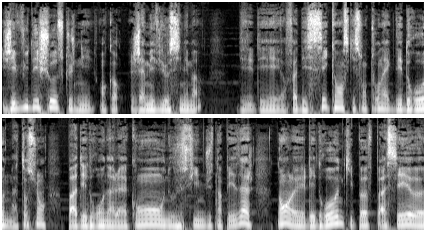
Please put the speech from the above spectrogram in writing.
vu des choses que je n'ai encore jamais vues au cinéma. Des, des, enfin des séquences qui sont tournées avec des drones, mais attention, pas des drones à la con où nous filme juste un paysage. Non, les, les drones qui peuvent passer, euh,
